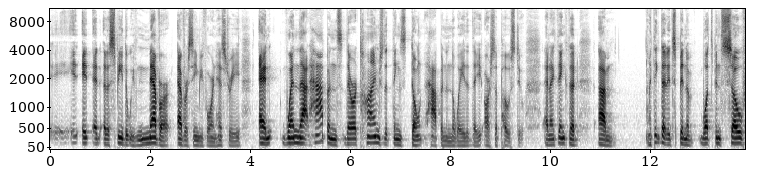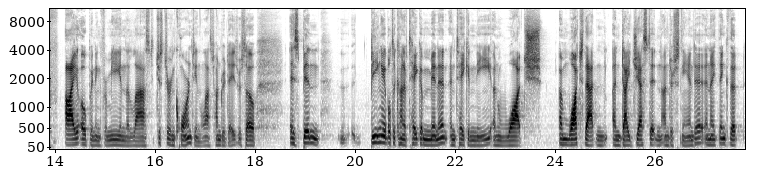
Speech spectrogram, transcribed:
it, it, at, a speed that we've never ever seen before in history. And when that happens there are times that things don't happen in the way that they are supposed to. And i think that um, I think that it's been a, what's been so eye opening for me in the last just during quarantine, the last hundred days or so, has been being able to kind of take a minute and take a knee and watch and watch that and, and digest it and understand it. And I think that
